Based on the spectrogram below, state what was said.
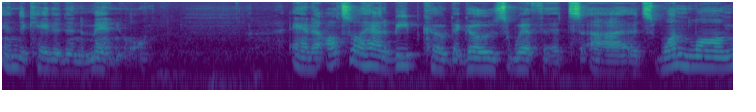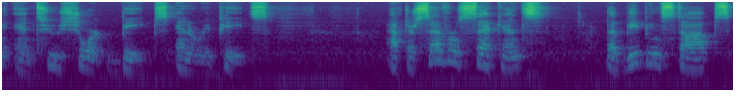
indicated in the manual. And it also had a beep code that goes with it. Uh, it's one long and two short beeps, and it repeats. After several seconds, the beeping stops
